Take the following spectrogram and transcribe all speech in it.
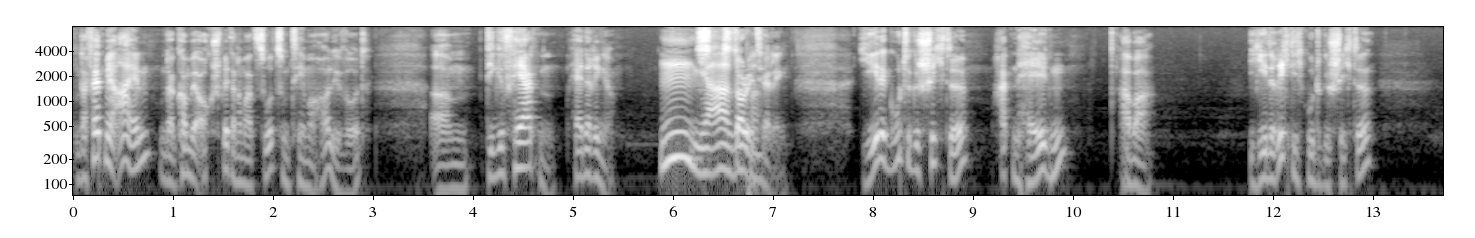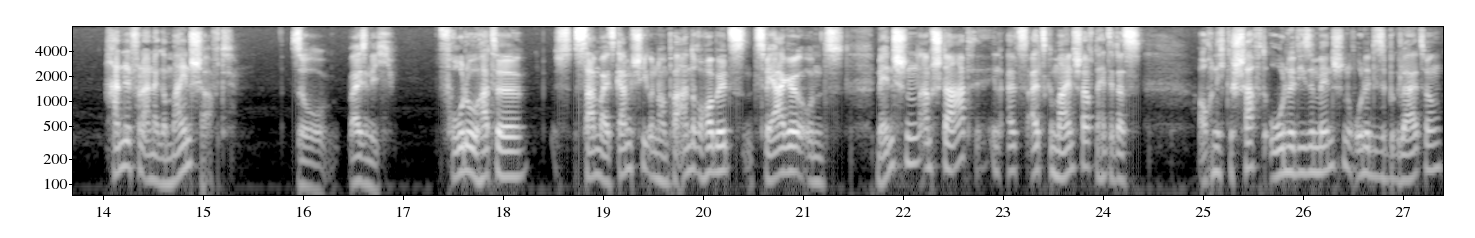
Und da fällt mir ein, und da kommen wir auch später nochmal zu, zum Thema Hollywood, ähm, die Gefährten, Herr der Ringe. Mm, ja, Storytelling. Super. Jede gute Geschichte hat einen Helden, aber jede richtig gute Geschichte handelt von einer Gemeinschaft. So, weiß ich nicht. Frodo hatte Samwise Gamgee und noch ein paar andere Hobbits, Zwerge und Menschen am Start in, als, als Gemeinschaft. Da hätte das auch nicht geschafft ohne diese Menschen, ohne diese Begleitung.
